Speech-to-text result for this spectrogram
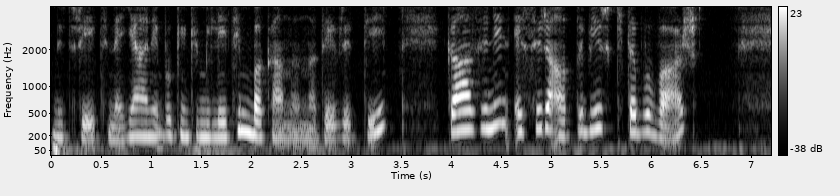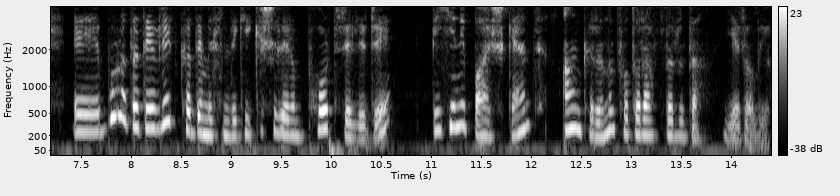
Müdüriyeti'ne yani bugünkü Milletin Bakanlığı'na devrettiği Gazi'nin Eseri adlı bir kitabı var. Ee, burada devlet kademesindeki kişilerin portreleri ve yeni başkent Ankara'nın fotoğrafları da yer alıyor.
